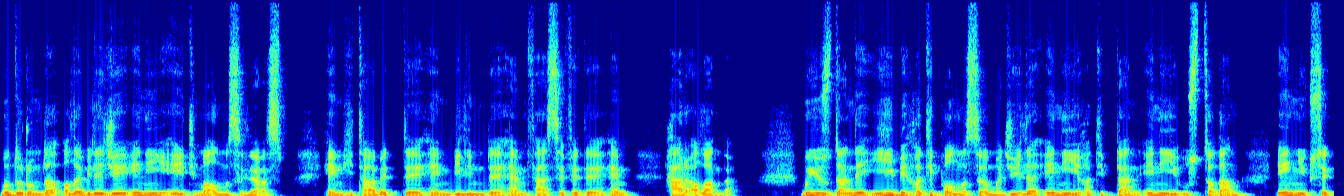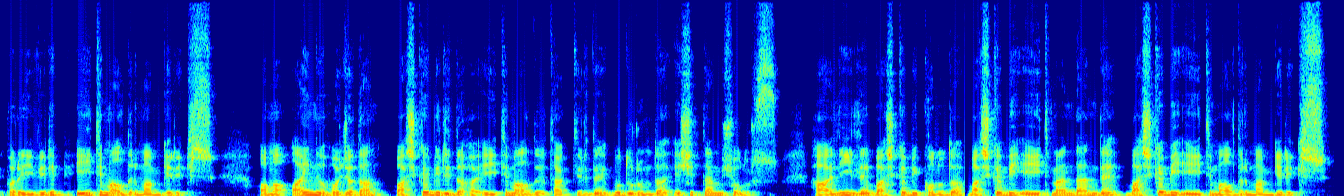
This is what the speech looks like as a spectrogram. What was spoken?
Bu durumda alabileceği en iyi eğitimi alması lazım. Hem hitabette hem bilimde hem felsefede hem her alanda. Bu yüzden de iyi bir hatip olması amacıyla en iyi hatipten, en iyi ustadan en yüksek parayı verip eğitim aldırmam gerekir. Ama aynı hocadan başka biri daha eğitim aldığı takdirde bu durumda eşitlenmiş oluruz. Haliyle başka bir konuda başka bir eğitmenden de başka bir eğitim aldırmam gerekir.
